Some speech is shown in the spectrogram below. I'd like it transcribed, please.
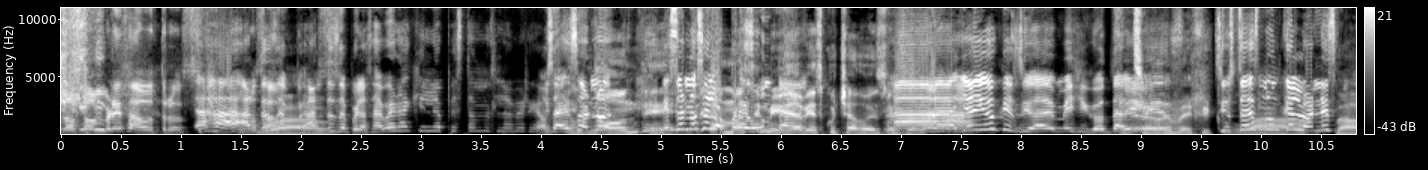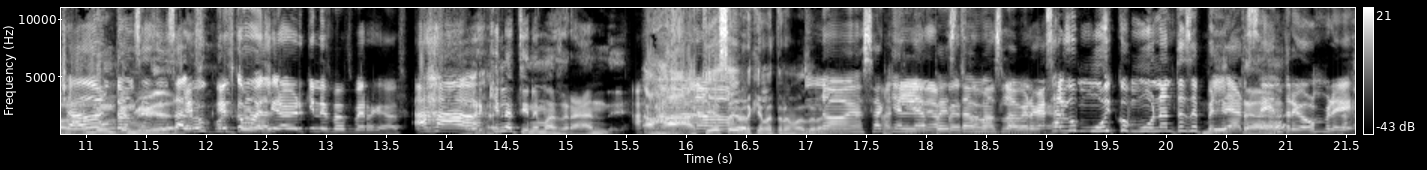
los, hombres a otros. Ajá, antes, de, antes de pelearse. A ver, ¿a quién le apesta más la verga? O sea, eso no... ¿Dónde? Eso no se Jamás en mi vida había escuchado eso. Ah, yo digo que en Ciudad de México, tal vez. Si ustedes nunca lo han escuchado, entonces es algo es, como decir a ver quién es más vergas. Ajá. A ver quién la tiene más grande. Ajá, aquí es a ver quién la tiene más grande. No, es a quién le apesta más la verga. Es algo muy común antes de pelearse entre hombres.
